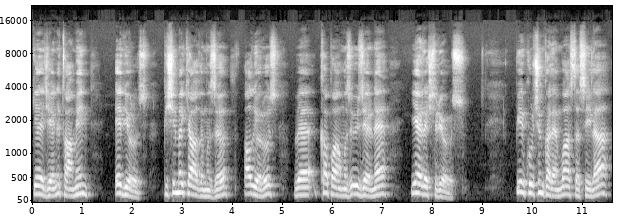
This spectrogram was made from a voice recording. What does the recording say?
geleceğini tahmin ediyoruz. Pişirme kağıdımızı alıyoruz ve kapağımızı üzerine yerleştiriyoruz. Bir kurşun kalem vasıtasıyla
